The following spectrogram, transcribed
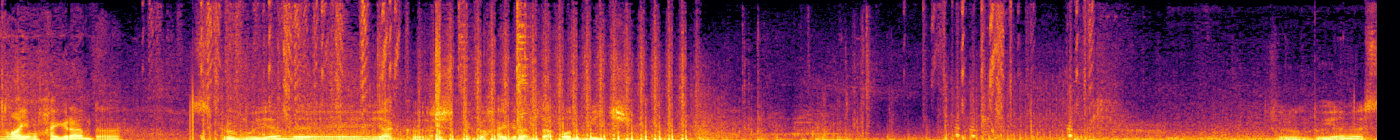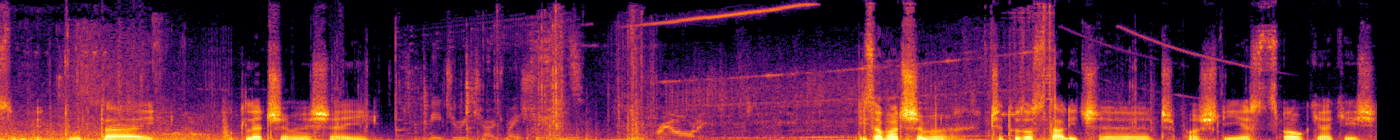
No mają high granda. Spróbujemy jakoś tego high granda odbić. Wylądujemy sobie tutaj. Podleczymy się i. I zobaczymy, czy tu zostali, czy, czy poszli. Jest smoke jakiś.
